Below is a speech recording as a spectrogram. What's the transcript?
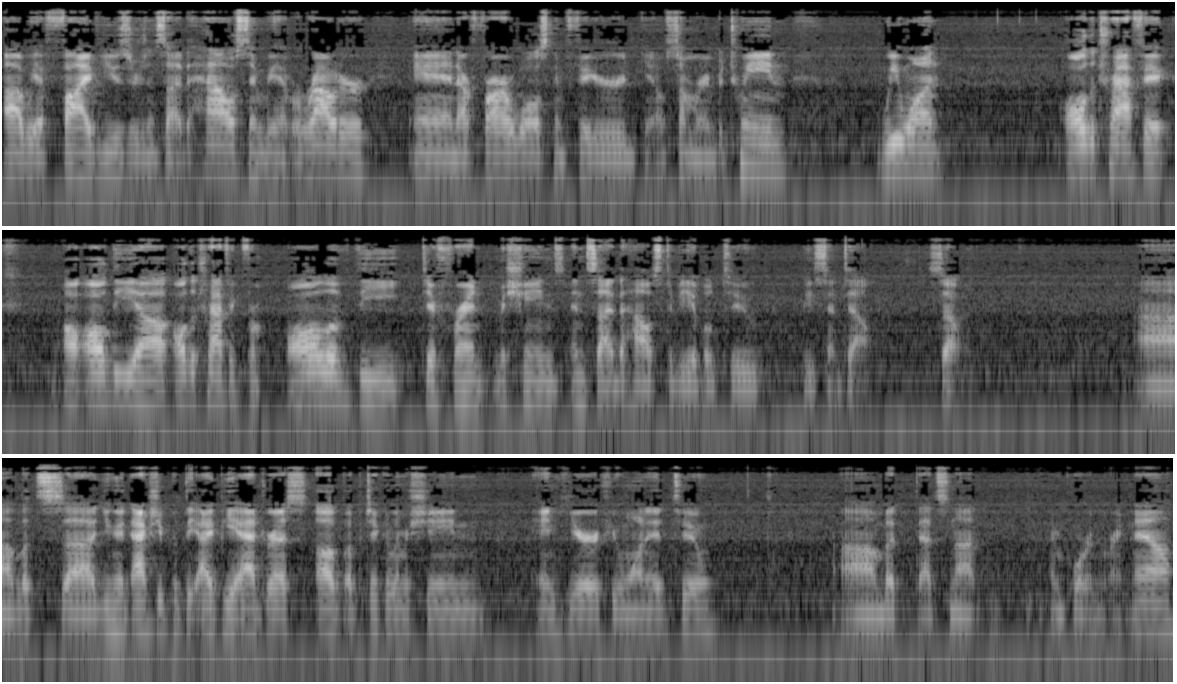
Uh, we have five users inside the house and we have a router and our firewall is configured, you know, somewhere in between. We want all the traffic, all, all the uh, all the traffic from all of the different machines inside the house to be able to be sent out. So uh, let's uh, you can actually put the IP address of a particular machine in here if you wanted to um, but that's not important right now.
